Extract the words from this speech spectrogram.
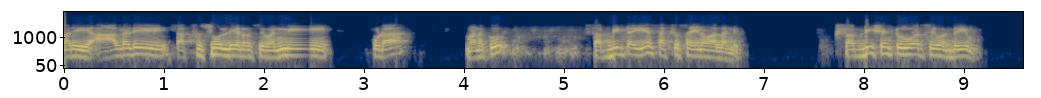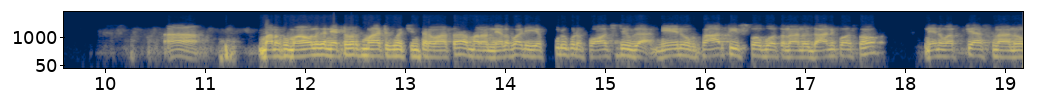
మరి ఆల్రెడీ సక్సెస్ఫుల్ లీడర్స్ ఇవన్నీ కూడా మనకు సబ్మిట్ అయ్యే సక్సెస్ అయిన వాళ్ళండి. సబ్మిషన్ టువర్డ్స్ యువర్ డ్రీమ్ మనకు మామూలుగా నెట్వర్క్ మార్కెటింగ్ వచ్చిన తర్వాత మనం నిలబడి ఎప్పుడు కూడా పాజిటివ్గా నేను ఒక కార్ తీసుకోబోతున్నాను దానికోసం నేను వర్క్ చేస్తున్నాను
